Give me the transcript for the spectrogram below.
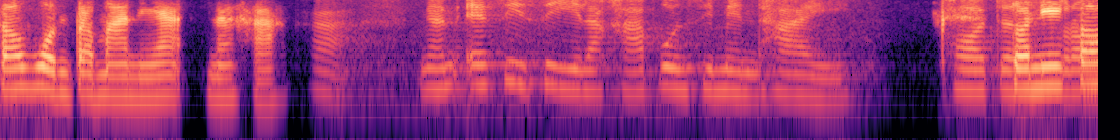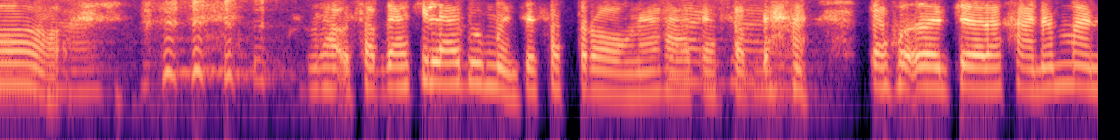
ก็วนประมาณเนี้ยนะคะ ค่ะ งั้น SCC ล่ะคะปูนซีเมนต์ไทยพอจะ ตัวนี้ก็สตรองไหมคะเราสัปดาห์ที่แล้วดูเหมือนจะสตรองนะคะใช่แต่ใช่สัปดาห์แต่พอเผอิญเจอราคาน้ำมัน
